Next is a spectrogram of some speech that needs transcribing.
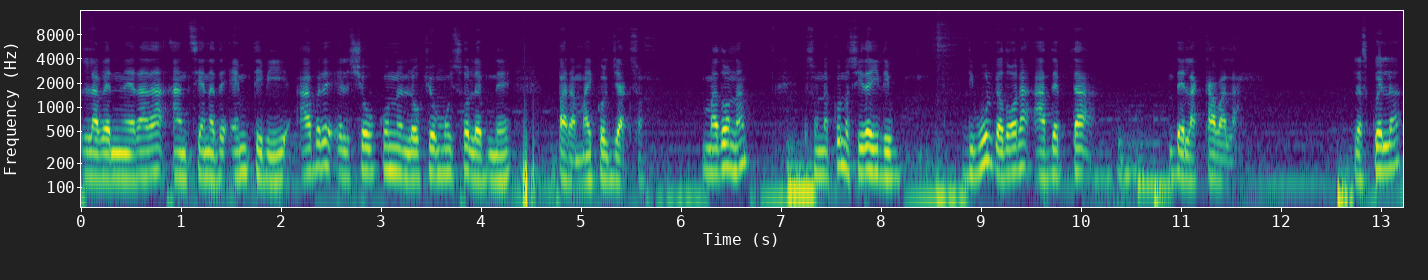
la venerada anciana de MTV, abre el show con un elogio muy solemne para Michael Jackson. Madonna es una conocida y div- divulgadora adepta de la Cábala, la escuela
